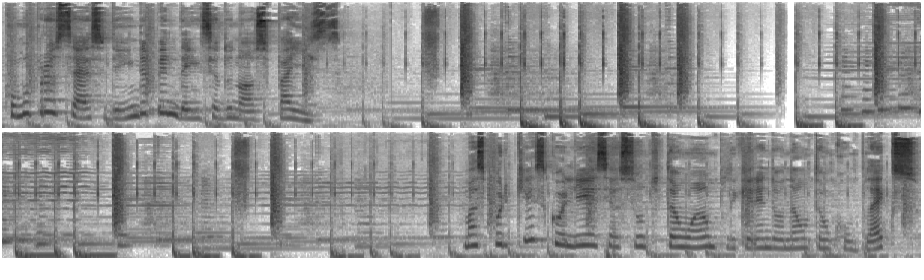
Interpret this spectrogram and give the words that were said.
como o processo de independência do nosso país. Mas por que escolhi esse assunto tão amplo e, querendo ou não, tão complexo?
